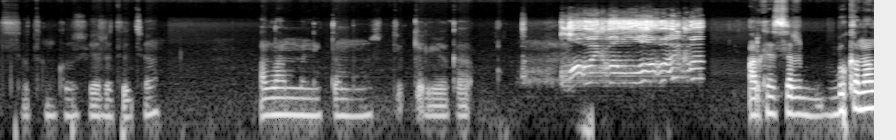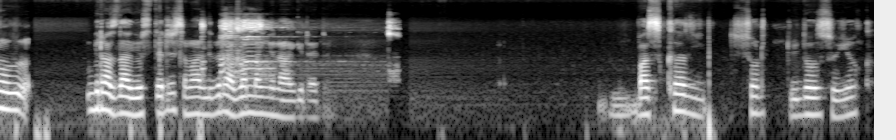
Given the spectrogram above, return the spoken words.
Satın kurs yaratıcı. Allah'ın melekten musluk geliyor Arkadaşlar bu kanal biraz daha gösterirsem halde birazdan ben günaha girerim. Başka short videosu yok.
